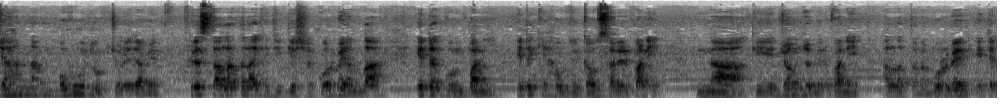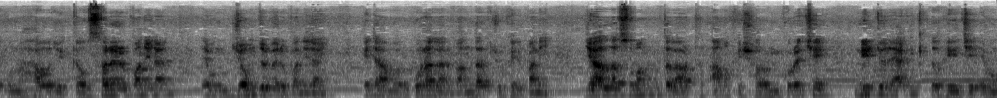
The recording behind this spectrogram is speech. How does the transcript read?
জাহান্নাম বহু দূর চলে যাবে। ফেরেস্তা আল্লাহ তালাকে জিজ্ঞাসা করবে, আল্লাহ, এটা কোন পানি? এটা কি হাউজে কাউসারের পানি না কি জমজমের পানি? আল্লাহ তালা বলবেন, এটা কোনো হাউজে কাউসারের পানি নয় এবং জমজমের পানি নয় এটা আমার গোনাগার বান্দার চোখের পানি, যে আল্লাহ সুবাহতাল্লাহ অর্থাৎ আমাকে স্মরণ করেছে, নির্জনে একাকিত হয়েছে এবং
